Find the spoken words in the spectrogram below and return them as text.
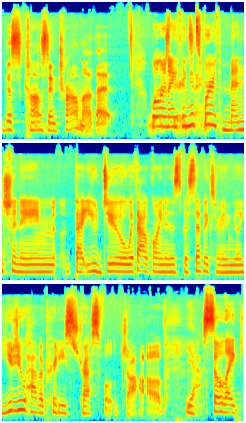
this constant trauma that Well, and I think it's worth mentioning that you do, without going into specifics or anything, like you do have a pretty stressful job. Yeah. So, like,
